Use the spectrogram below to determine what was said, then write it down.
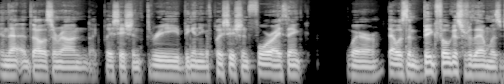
and that that was around like PlayStation Three, beginning of PlayStation Four, I think, where that was the big focus for them was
